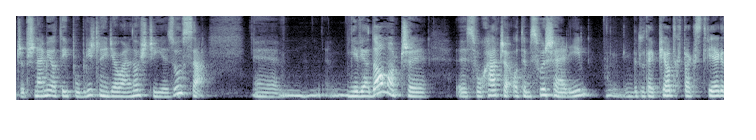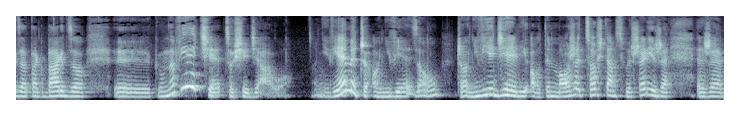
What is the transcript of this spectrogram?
czy przynajmniej o tej publicznej działalności Jezusa. Nie wiadomo, czy y, słuchacze o tym słyszeli. Jakby tutaj Piotr tak stwierdza, tak bardzo, y, no wiecie, co się działo. No nie wiemy, czy oni wiedzą, czy oni wiedzieli o tym. Może coś tam słyszeli, że, że,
